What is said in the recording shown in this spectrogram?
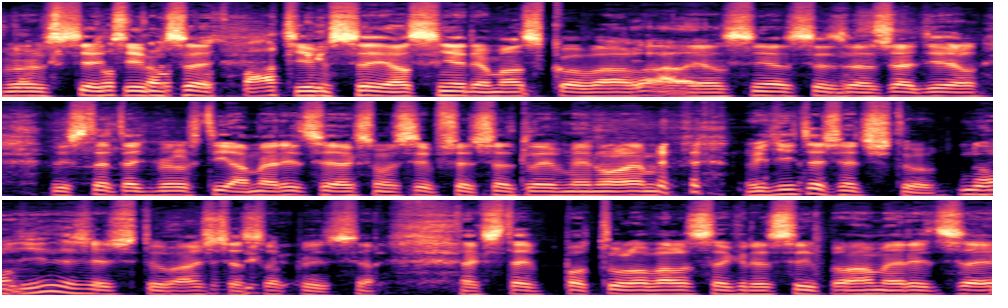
prostě tím se, tím se jasně demaskoval a jasně se zařadil. Vy jste teď byl v té Americe, jak jsme si přečetli v minulém. Vidíte, že čtu. No. Vidíte, že čtu váš časopis. Tak jste potuloval se kde si po Americe.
